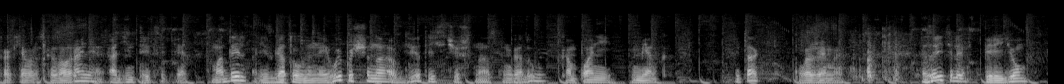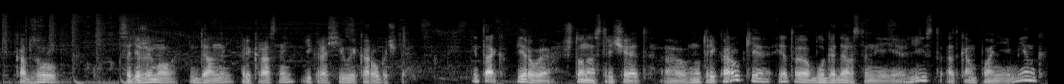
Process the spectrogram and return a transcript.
как я уже сказал ранее, 1.35. Модель изготовлена и выпущена в 2016 году компанией Менг. Итак, уважаемые зрители, перейдем к обзору содержимого данной прекрасной и красивой коробочки. Итак, первое, что нас встречает э, внутри коробки, это благодарственный лист от компании Менг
